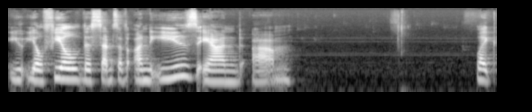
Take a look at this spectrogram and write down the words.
you, you'll feel this sense of unease and um, like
